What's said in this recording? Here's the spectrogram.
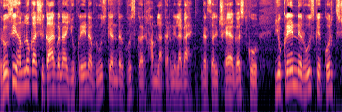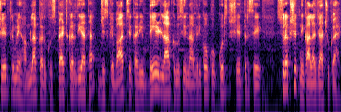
रूसी हमलों का शिकार बना यूक्रेन अब रूस के अंदर घुसकर हमला करने लगा है दरअसल 6 अगस्त को यूक्रेन ने रूस के कुर्क क्षेत्र में हमला कर घुसपैठ कर दिया था जिसके बाद से करीब डेढ़ लाख रूसी नागरिकों को कुर्क क्षेत्र से सुरक्षित निकाला जा चुका है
